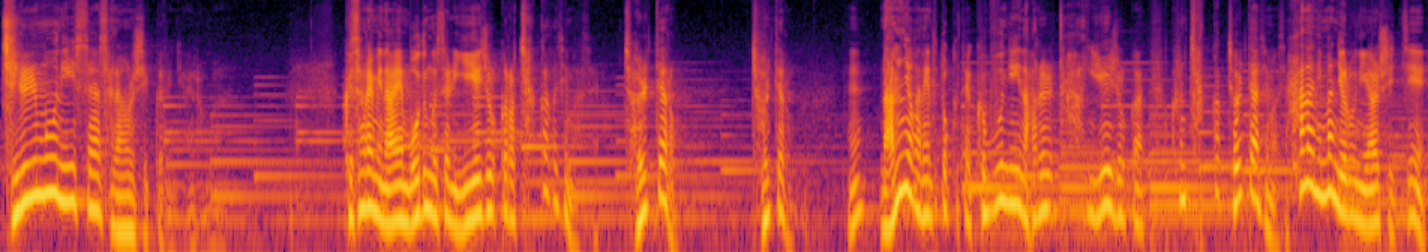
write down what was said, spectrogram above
질문이 있어야 사랑할 수 있거든요, 여러분. 그 사람이 나의 모든 것을 이해해 줄 거라고 착각하지 마세요. 절대로. 절대로. 예? 남녀가 내도 똑같아요. 그분이 나를 다 이해해 줄 거야. 그런 착각 절대 하지 마세요. 하나님만 여러분 이해할 수 있지.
